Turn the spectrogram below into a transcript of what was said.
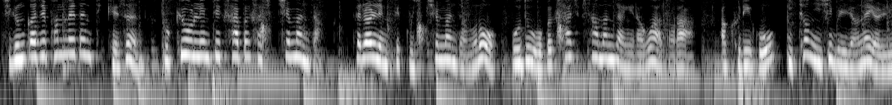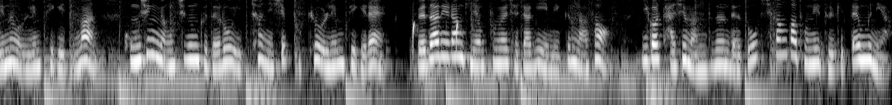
지금까지 판매된 티켓은 도쿄올림픽 447만 장 패럴림픽 97만 장으로 모두 544만 장이라고 하더라. 아 그리고 2021년에 열리는 올림픽이지만 공식 명칭은 그대로 2020 도쿄올림픽이래. 메달이랑 기념품의 제작이 이미 끝나서 이걸 다시 만드는데도 시간과 돈이 들기 때문이야.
